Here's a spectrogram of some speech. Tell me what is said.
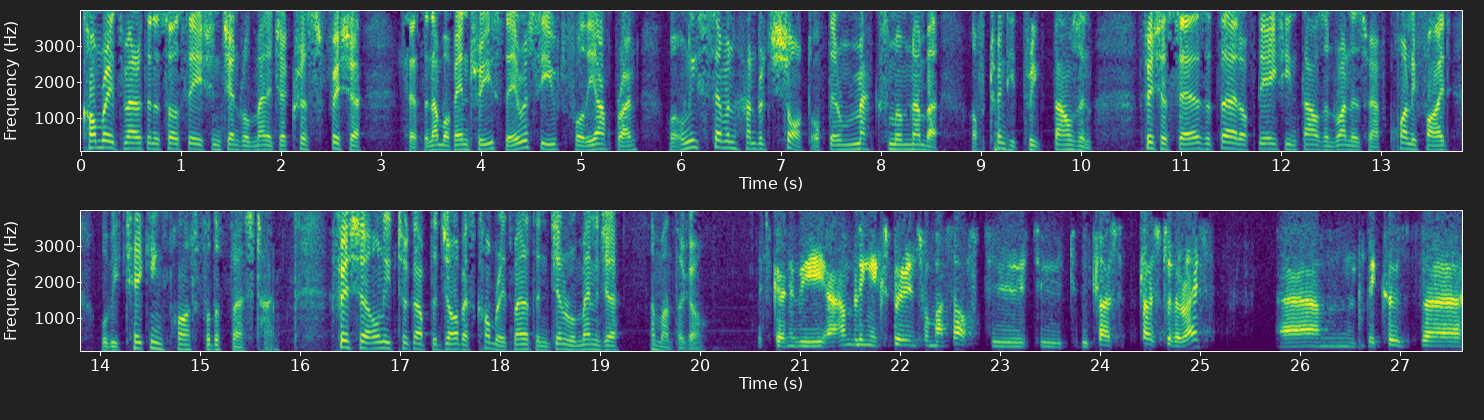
Comrades Marathon Association General Manager Chris Fisher says the number of entries they received for the uprun were only 700 short of their maximum number of 23,000. Fisher says a third of the 18,000 runners who have qualified will be taking part for the first time. Fisher only took up the job as Comrades Marathon General Manager a month ago. It's going to be a humbling experience for myself to, to, to be close close to the race um, because uh,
